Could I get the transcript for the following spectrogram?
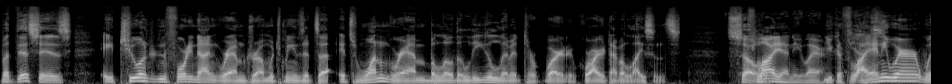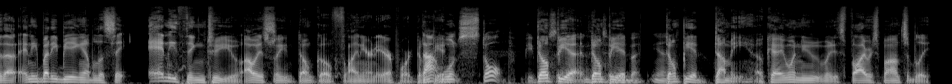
But this is a 249 gram drone, which means it's a it's one gram below the legal limit to required required to have a license. So Fly anywhere. You can fly Yes. anywhere without anybody being able to say anything to you. Obviously, don't go fly near an airport. Don't That be a, won't stop people. don't be a don't to be you, a but, yeah. don't be a dummy. Okay, when you when you fly responsibly.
